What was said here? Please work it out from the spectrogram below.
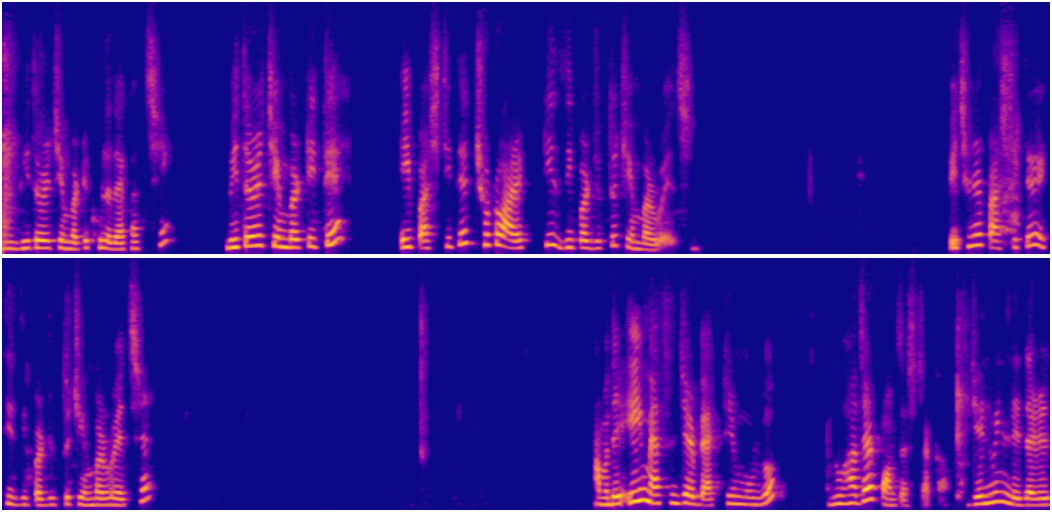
আমি ভিতরের চেম্বারটি খুলে দেখাচ্ছি। ভিতরের চেম্বারটিতে এই পাশটিতে ছোট আরেকটি জিপার যুক্ত চেম্বার রয়েছে। পেছনের পাশটিতে একটি জিপার যুক্ত চেম্বার রয়েছে। আমাদের এই ম্যাসেঞ্জার ব্যাগটির মূল্য দুহাজার পঞ্চাশ টাকা। জেনুইন লেদারের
